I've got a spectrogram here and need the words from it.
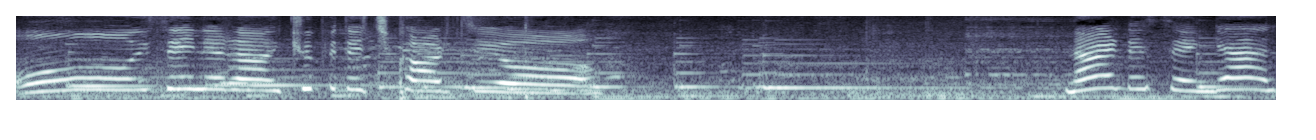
Oo Hüseyin Eren küpü de çıkartıyor. Neredesin gel.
